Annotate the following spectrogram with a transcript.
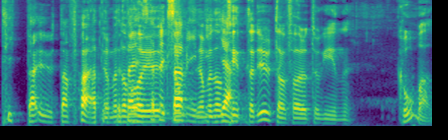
titta utanför, att Ja men inte de ta in ju, de, in ja, men de tittade ju utanför och tog in Koman.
